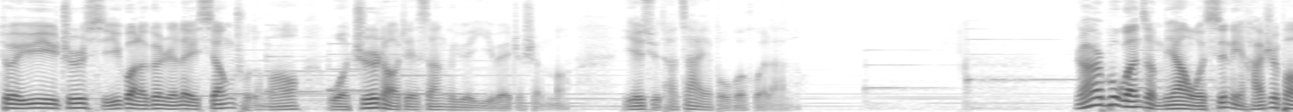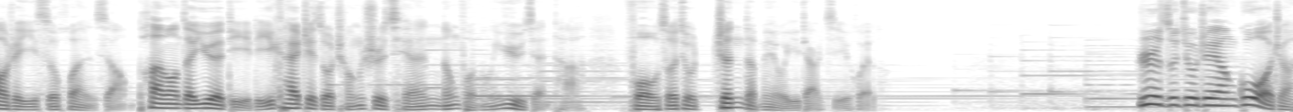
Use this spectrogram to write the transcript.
对于一只习惯了跟人类相处的猫，我知道这三个月意味着什么，也许它再也不会回来了。然而不管怎么样，我心里还是抱着一丝幻想，盼望在月底离开这座城市前，能否能遇见它。否则就真的没有一点机会了。日子就这样过着，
